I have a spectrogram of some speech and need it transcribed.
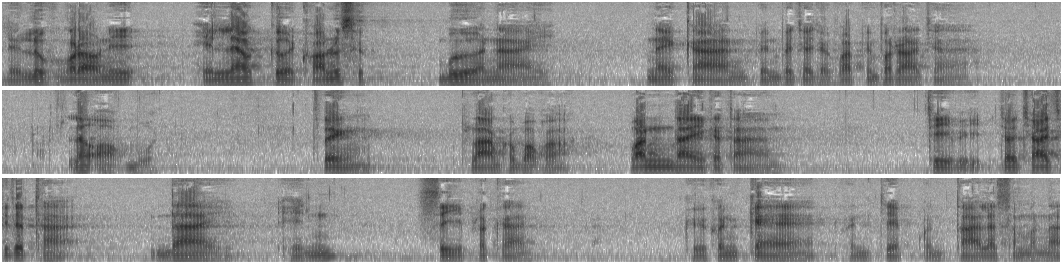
หรือลูกของเรานี้ เห็นแล้วเกิดความรู้สึกเบื่อหน่ายในการเป็นพระเจ้าจักรพรรดิเป็นพระราชา แล้วออกบวชซึ่งพราหมณ์ก็บอกว่า วันใดก็ตาม ที่เจ้าชายสิทธัตถะได้เห็นสี่ประการ คือคนแก่ คนเจ็บ คนตายและสมณะ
